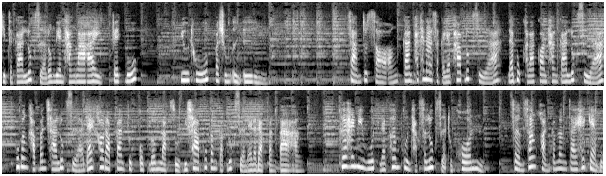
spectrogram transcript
กิจการลูกเสือโรงเรียนทางไลน์ Facebook YouTube ประชุมอื่น ๆ 3.2 การพัฒนาศักยภาพลูกเสือ และบุคลากรทางการลูกเสือ ผู้บังคับบัญชาลูกเสือได้เข้ารับการฝึกอบรมหลักสูตรวิชาผู้กำกับลูกเสือในระดับต่างๆ เพื่อให้มีวุฒิและเพิ่มพูนทักษะลูกเสือทุกคน เสริมสร้างขวัญกำลังใจให้แก่บุ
